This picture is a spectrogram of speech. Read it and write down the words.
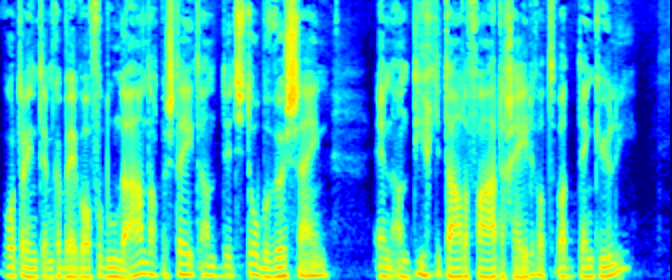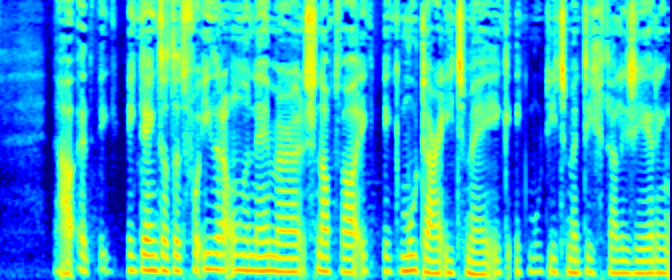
wordt er in het MKB wel voldoende aandacht besteed aan digital bewustzijn en aan digitale vaardigheden? Wat, wat denken jullie? Nou, ik, ik denk dat het voor iedere ondernemer snapt wel, ik, ik moet daar iets mee. Ik, ik moet iets met digitalisering.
